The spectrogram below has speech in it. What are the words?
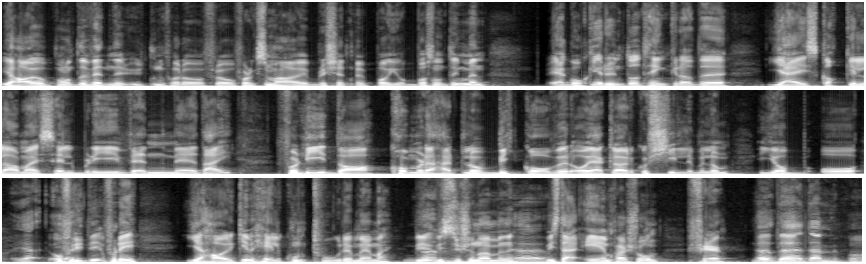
Jeg har jo på en måte venner utenfor og fra folk som har blitt kjent med på jobb, og sånne ting, men jeg går ikke rundt og tenker at eh, jeg skal ikke la meg selv bli venn med deg, fordi da kommer det her til å bikke over, og jeg klarer ikke å skille mellom jobb og, og fritid. Fordi jeg har ikke hele kontoret med meg. Hvis du skjønner hva jeg mener. Ja, ja. Hvis det er én person, fair. Ja, det, det er jeg med på.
